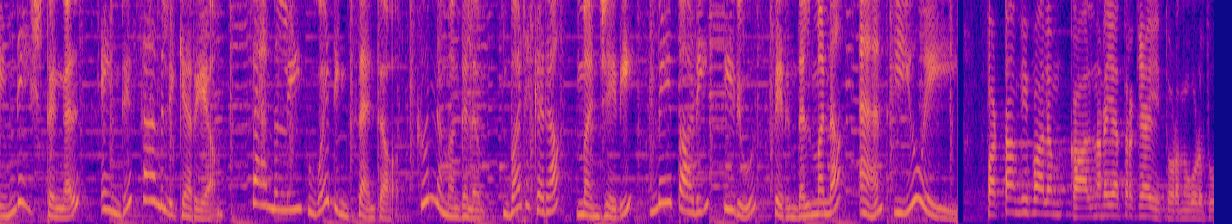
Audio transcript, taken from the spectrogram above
എന്റെ ഇഷ്ടങ്ങൾ എന്റെ ഫാമിലിക്ക് അറിയാം family wedding centre Kunnamangalam Vadakara Manjeri Meppadi Tirur Perinthalmanna and U A Pattambi പാലം കാൽനടയാത്രയ്ക്കായി തുറന്നുകൊടുത്തു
